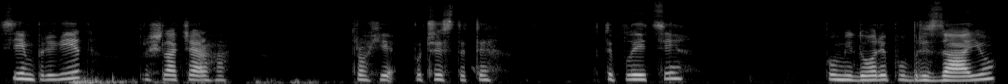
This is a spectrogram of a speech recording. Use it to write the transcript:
Всім привіт! Прийшла черга трохи почистити в теплиці. Помідори побрізаю,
